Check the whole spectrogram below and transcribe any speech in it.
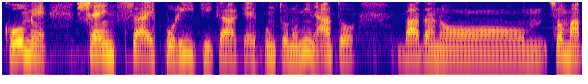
come scienza e politica, che è appunto nominato, vadano insomma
